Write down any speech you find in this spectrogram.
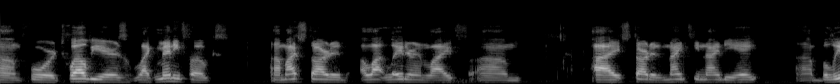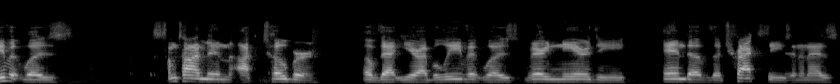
um, for 12 years, like many folks. Um, I started a lot later in life. I started in 1998. I believe it was sometime in October of that year. I believe it was very near the end of the track season. And as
